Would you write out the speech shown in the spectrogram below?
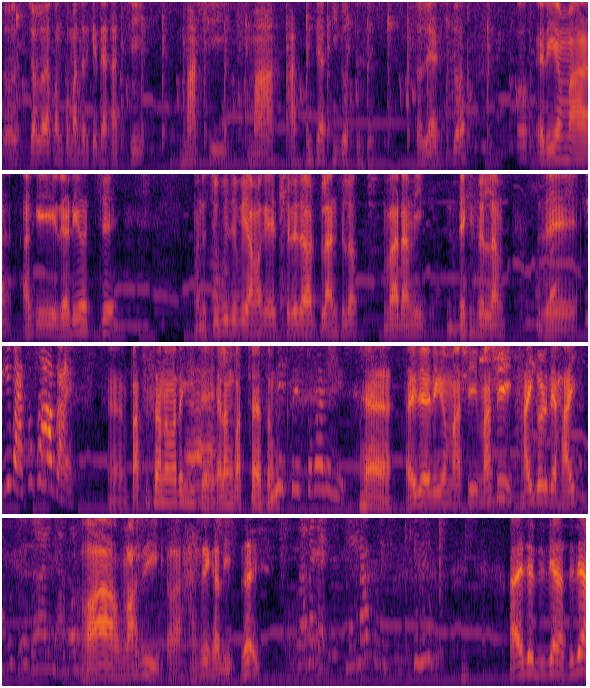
তো চলো এখন তোমাদেরকে দেখাচ্ছি মাসি মা আর দিদা কি করতেছে। তো লেটস গো এদিকে মা আর কি রেডি হচ্ছে মানে চুপি চুপি আমাকে ছেড়ে যাওয়ার প্ল্যান ছিল বাট আমি দেখে ফেললাম যে কি বাচ্চা হ্যাঁ সামনে আমাদের কিতে এলাম বাচ্চা আছো হ্যাঁ এই যে এদিকে মাসি মাসি হাই করে দে হাই হ্যাঁ মাসি হাসে খালি এই যে দিদা দিদা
